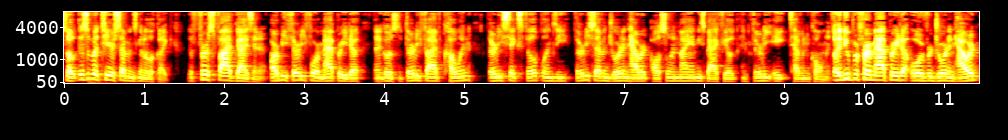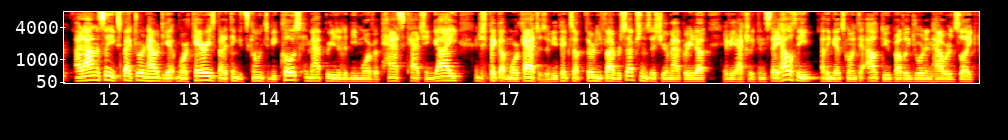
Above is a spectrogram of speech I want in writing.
So this is what tier seven is going to look like. The first five guys in it RB 34, Matt Breida, then it goes to 35, Cohen, 36, Phillip Lindsay, 37, Jordan Howard, also in Miami's backfield, and 38, Tevin Coleman. So I do prefer Matt Breida over Jordan Howard. I'd honestly expect Jordan Howard to get more carries, but I think it's going to be close, and Matt Breida to be more of a pass catching guy and just pick up more catches. If he picks up 35 receptions this year, Matt Breida, if he actually can stay healthy, I think that's going to outdo probably Jordan Howard's like,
